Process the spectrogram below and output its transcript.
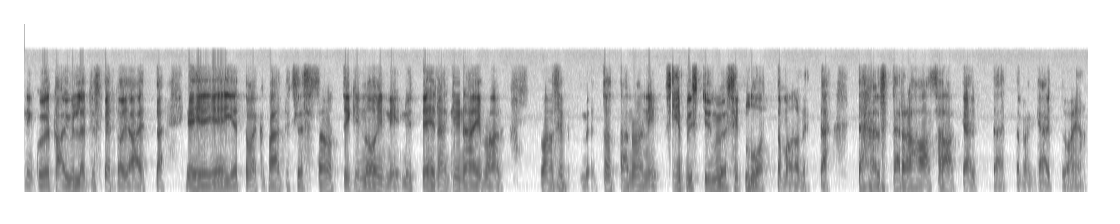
niin kuin jotain yllätysvetoja, että ei, ei, ei, että vaikka päätöksessä sanottiinkin noin, niin nyt tehdäänkin näin, vaan, vaan se, tota noin, niin siihen pystyy myös sit luottamaan, että tähän sitä rahaa saa käyttää tämän käyttöajan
